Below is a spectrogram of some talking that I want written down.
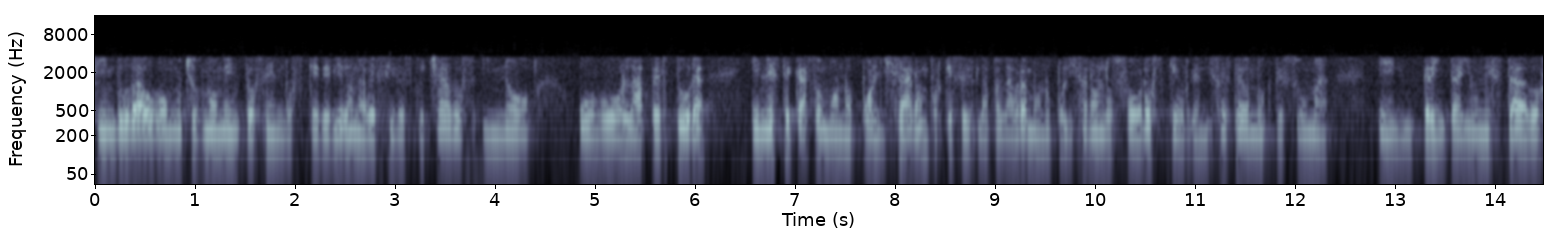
sin duda hubo muchos momentos en los que debieron haber sido escuchados y no hubo la apertura. En este caso monopolizaron, porque esa es la palabra, monopolizaron los foros que organizó Esteban Moctezuma en 31 estados,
